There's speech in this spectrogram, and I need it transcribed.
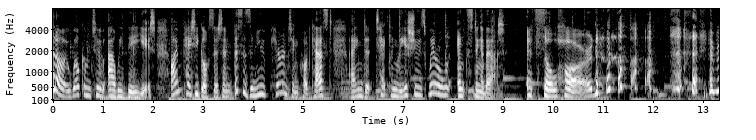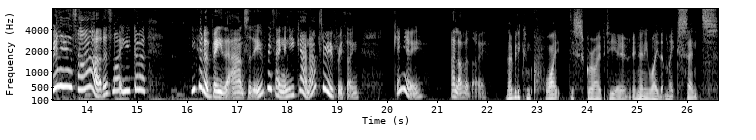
Hello, welcome to Are We There Yet? I'm Katie Gossett, and this is a new parenting podcast aimed at tackling the issues we're all angsting about. It's so hard. it really is hard. It's like you gotta you gotta be the answer to everything and you can't answer everything. Can you? I love it though. Nobody can quite describe to you in any way that makes sense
